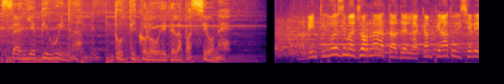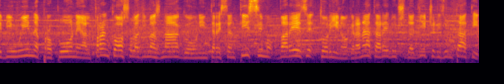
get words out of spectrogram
Serie B-Win. Tutti i colori della passione. La ventiduesima giornata del campionato di Serie B-Win propone al Francosola di Masnago un interessantissimo Varese-Torino. Granata reduci da 10 risultati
